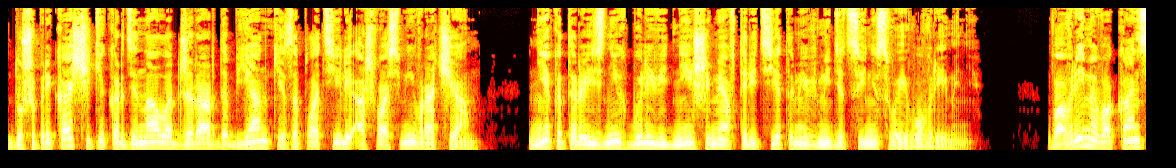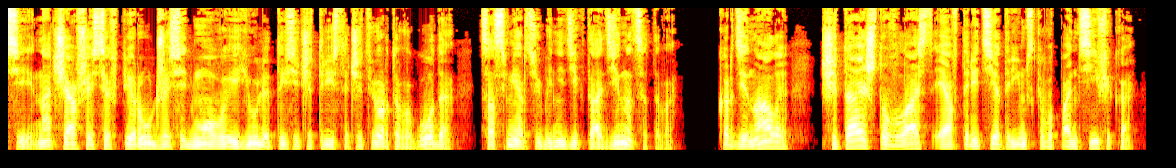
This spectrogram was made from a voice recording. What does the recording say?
Душеприказчики кардинала Джерарда Бьянки заплатили аж восьми врачам. Некоторые из них были виднейшими авторитетами в медицине своего времени. Во время вакансии, начавшейся в Перудже 7 июля 1304 года со смертью Бенедикта XI, кардиналы, считая, что власть и авторитет римского понтифика –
